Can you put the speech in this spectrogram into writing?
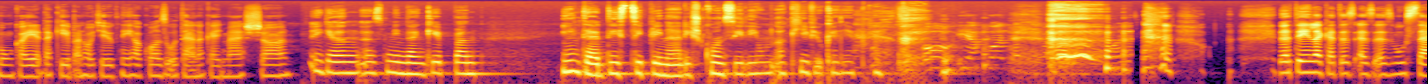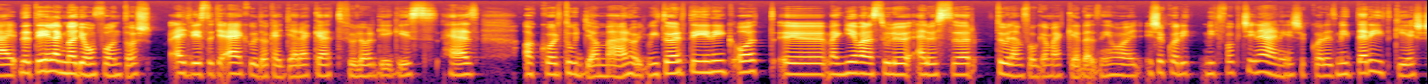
munka érdekében, hogyha ők néha konzultálnak egymással. Igen, ez mindenképpen interdisziplináris konszíliumnak hívjuk egyébként. Oh, ja, de tényleg, hát ez, ez, ez muszáj. De tényleg nagyon fontos. Egyrészt, hogyha elküldök egy gyereket fülorgégészhez, akkor tudjam már, hogy mi történik ott, meg nyilván a szülő először tőlem fogja megkérdezni, hogy és akkor itt mit fog csinálni, és akkor ez mit derít ki, és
